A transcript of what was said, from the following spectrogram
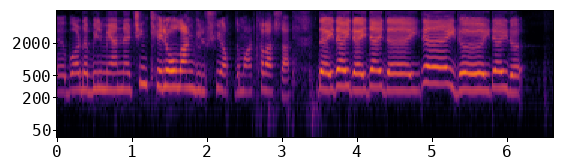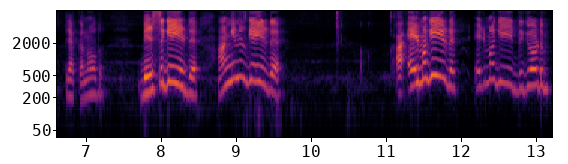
Ee, bu arada bilmeyenler için keli olan gülüşü yaptım arkadaşlar. Day day day day day day day day day. Bir dakika ne oldu? Birisi geğirdi. Hanginiz geğirdi? Aa, elma geğirdi. Elma geğirdi gördüm.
